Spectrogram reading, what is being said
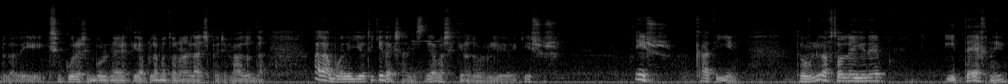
Δηλαδή η ξεκούραση μπορεί να έρθει απλά με το να αλλάζει περιβάλλοντα. Αλλά μου έλεγε ότι κοίταξε να δεις, διάβασε εκείνο το βιβλίο και ίσως ίσως κάτι γίνει. Το βιβλίο αυτό λέγεται Η τέχνη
